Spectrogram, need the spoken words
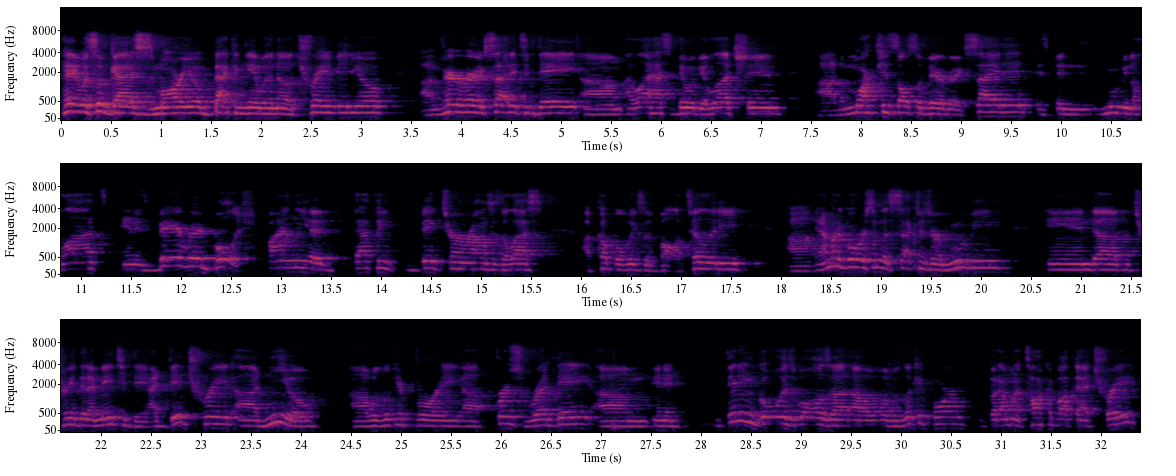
Hey, what's up guys? It's Mario back again with another trade video. I'm very, very excited today. Um, a lot has to do with the election. Uh, the market's also very, very excited. It's been moving a lot and it's very, very bullish. Finally, a definitely big turnaround since the last a couple of weeks of volatility. Uh, and I'm gonna go over some of the sectors that are moving and uh, the trade that I made today. I did trade uh, NIO. I was looking for a uh, first red day um, and it didn't go as well as I, I was looking for, but I'm going to talk about that trade.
